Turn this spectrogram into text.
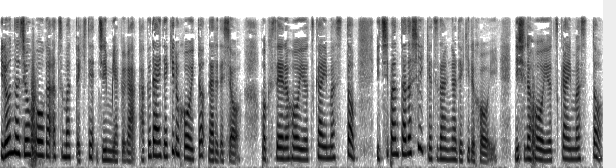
いろんな情報が集まってきて人脈が拡大できる方位となるでしょう。北西の方位を使いますと、一番正しい決断ができる方位。西の方位を使いますと、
